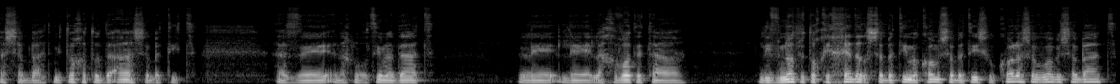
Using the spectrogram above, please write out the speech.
השבת, מתוך התודעה השבתית. אז uh, אנחנו רוצים לדעת לחוות את ה... לבנות בתוכי חדר שבתי, מקום שבתי שהוא כל השבוע בשבת,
